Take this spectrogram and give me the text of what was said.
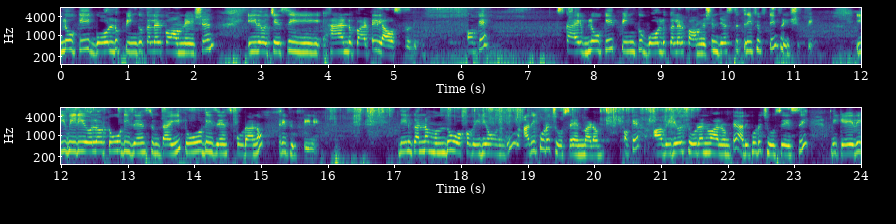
బ్లూకి గోల్డ్ పింక్ కలర్ కాంబినేషన్. ఇది వచ్చేసి హ్యాండ్ పార్ట్ ఇలా వస్తుంది. ఓకే? స్కై బ్లూకి pink gold colour combination. Just three fifty free shipping ఈ వీడియోలో టూ డిజైన్స్ ఉంటాయి. టూ డిజైన్స్ కూడాను త్రీ ఫిఫ్టీనే. దీనికన్నా ముందు ఒక వీడియో ఉంది. అది కూడా చూసేయండి మేడం. ఓకే? ఆ వీడియో చూడని వాళ్ళు ఉంటే అది కూడా చూసేసి మీకు ఏది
